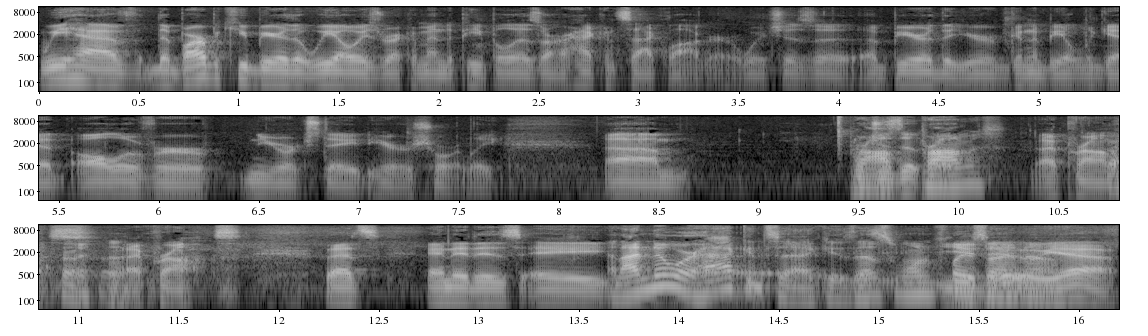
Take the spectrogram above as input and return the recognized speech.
we have the barbecue beer that we always recommend to people is our Hackensack Lager, which is a, a beer that you're going to be able to get all over New York State here shortly. Um, which is a- promise? I promise. I promise. That's and it is a And I know where Hackensack is. That's one place I know. Yeah.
